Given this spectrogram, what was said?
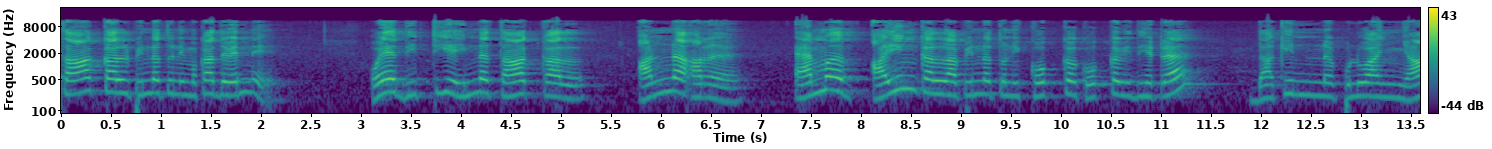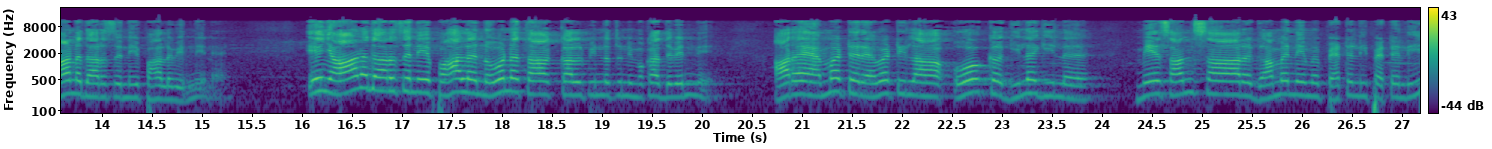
තාක්කල් පින්නතුනි මොකද වෙන්නේ? ඔය දිට්ඨියේ ඉන්න තාක්කල් අන්න අර හැම අයින් කළා පින්නතුනි කොක්ක කොක්ක විදිහට දකින්න පුළුවන් ඥාන දර්ශනේ පහළ වෙන්නේ නැහැ. ඒ ඥාන දර්ශනේ පහළ නොවන තාක්කල් පින්නතුනි මොකද වෙන්නේ? අර හැමට රැවටිලා ඕක ගිල ගිල මේ සංසාර ගමනේම පැටලි පැටලි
